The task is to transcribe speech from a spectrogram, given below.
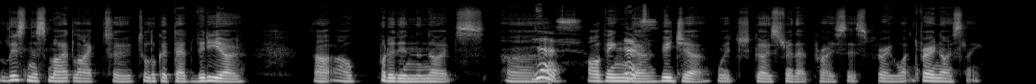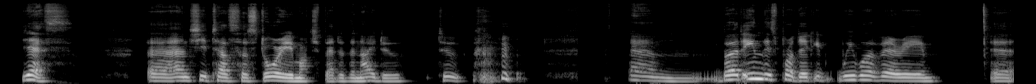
listeners might like to to look at that video. Uh, i'll put it in the notes. Uh, yes of inga yes. vija which goes through that process very very nicely. Yes. Uh, and she tells her story much better than i do too Um, but in this project, it, we were very, uh,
